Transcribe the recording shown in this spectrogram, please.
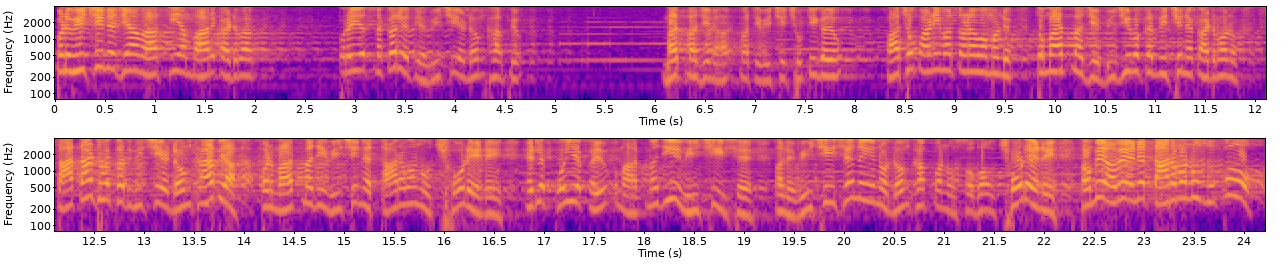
પણ વીછીને જ્યાં હાથથી આમ બહાર કાઢવા પ્રયત્ન કર્યો, ત્યાં વીછીએ ડંખ આપ્યો. મહાત્માજીના હાથમાંથી વીછી છૂટી ગયો. પાછો પાણીમાં તણાવવા માંડ્યો. તો મહાત્માજીએ બીજી વખત વીછીને કાઢવાનો સાત આઠ વખત વીછીએ ડંખ આપ્યા, પણ મહાત્માજી વીછીને તારવાનું છોડે નહીં. એટલે કોઈએ કહ્યું કે મહાત્માજી, એ વીછી છે. અને વીછી છે ને, એનો ડંખ આપવાનો સ્વભાવ છોડે નહીં. તમે હવે એને તારવાનું મૂકો.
